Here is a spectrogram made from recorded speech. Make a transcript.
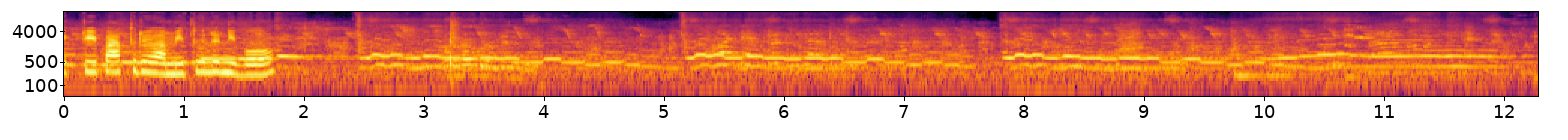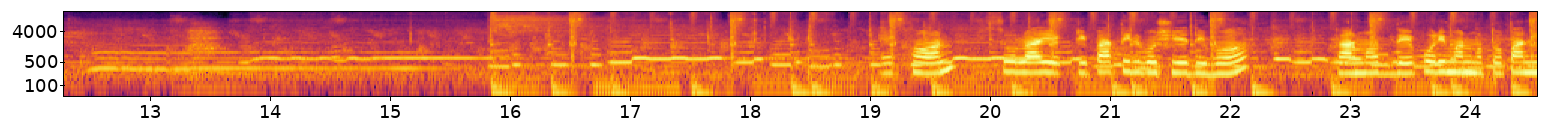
একটি পাত্রে আমি তুলে নিব। এখন চুলায় একটি পাতিল বসিয়ে দিব। তার মধ্যে পরিমাণ মতো পানি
